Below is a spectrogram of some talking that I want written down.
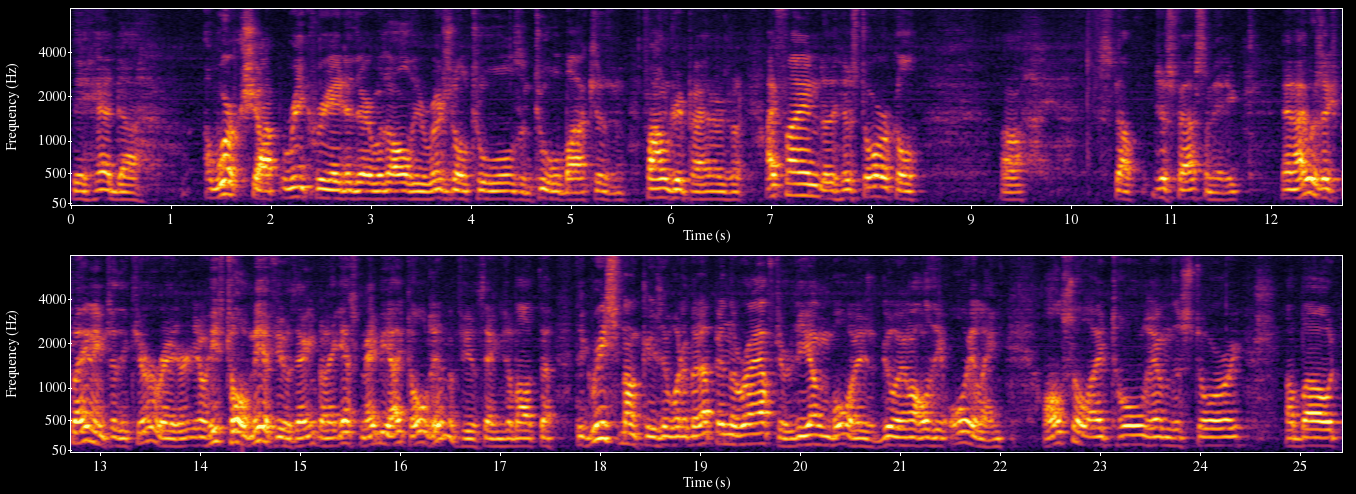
they had uh, a workshop recreated there with all the original tools and toolboxes and foundry patterns. I find the historical uh, stuff just fascinating. And I was explaining to the curator, you know, he's told me a few things, but I guess maybe I told him a few things about the, the grease monkeys that would have been up in the rafter, the young boys doing all of the oiling. Also, I told him the story about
